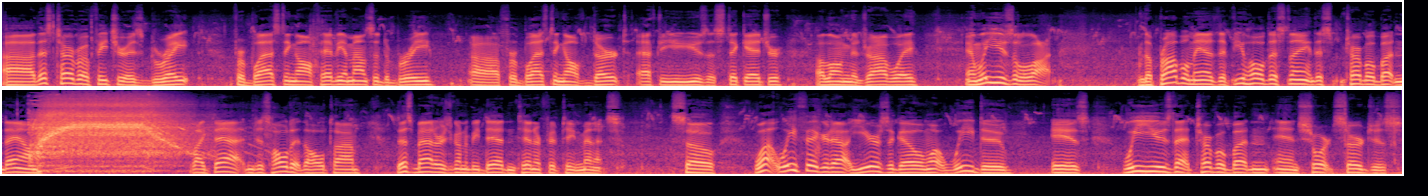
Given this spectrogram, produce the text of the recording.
Uh, this turbo feature is great for blasting off heavy amounts of debris uh, for blasting off dirt after you use a stick edger along the driveway and we use it a lot. The problem is if you hold this thing this turbo button down like that and just hold it the whole time this battery is going to be dead in 10 or 15 minutes. So what we figured out years ago and what we do is we use that turbo button in short surges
